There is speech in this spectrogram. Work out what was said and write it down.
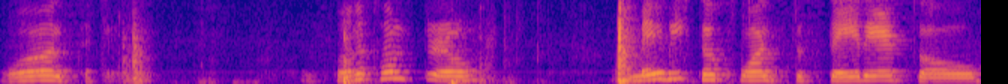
One second. It's going to come through. Or maybe it just wants to stay there, so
